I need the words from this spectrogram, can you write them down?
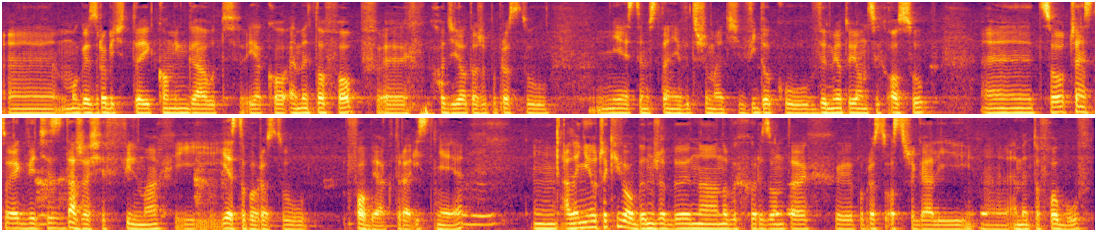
E, mogę zrobić tutaj coming out jako emetofob. E, chodzi o to, że po prostu nie jestem w stanie wytrzymać widoku wymiotujących osób, co często, jak wiecie, zdarza się w filmach i jest to po prostu fobia, która istnieje. Mhm. Mm, ale nie oczekiwałbym, żeby na Nowych Horyzontach y, po prostu ostrzegali y, emetofobów.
